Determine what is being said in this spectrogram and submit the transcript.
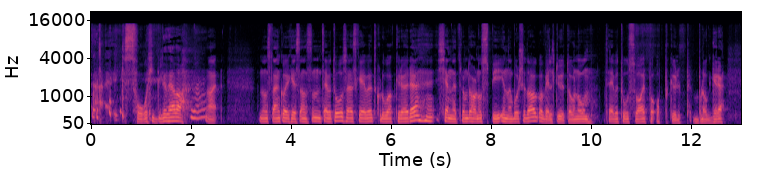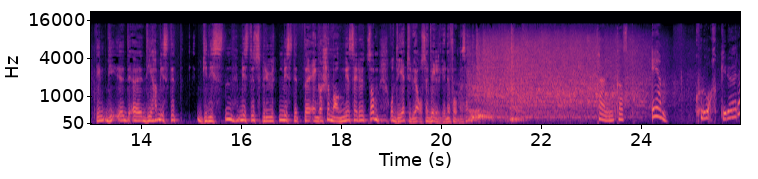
Nei, ikke så hyggelig det, da. Nei. Nei. Når Stein Kåre Kristiansen, TV 2, så har jeg skrevet 'Kloakkrøret'. Kjenn etter om du har noe spy innabords i dag, og velt utover noen. TV 2 svar på oppgulp-bloggere. De, de, de, har mistet gnisten, mistet spruten, mistet engasjementet, ser det ut som. Og det tror jeg også velgerne får med seg. Terningkast én. Kloakkrøre?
